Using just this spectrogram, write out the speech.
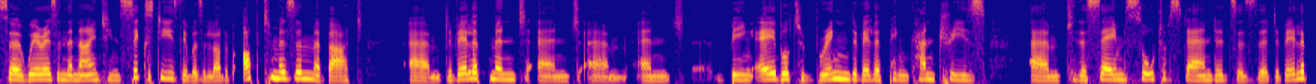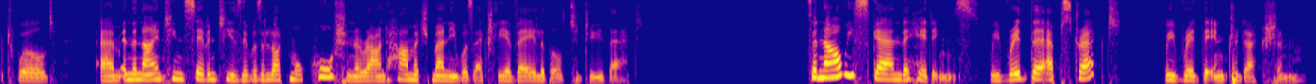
So, whereas in the 1960s there was a lot of optimism about um, development and um, and being able to bring developing countries um, to the same sort of standards as the developed world, um, in the 1970s, there was a lot more caution around how much money was actually available to do that. So now we scan the headings. We've read the abstract, we've read the introduction.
